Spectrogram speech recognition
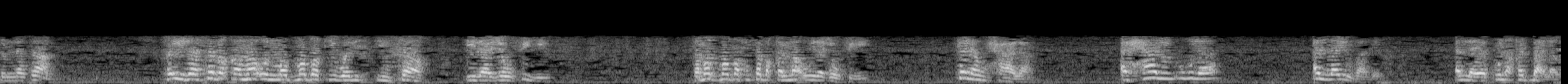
سنتان. فإذا سبق ماء المضمضة والاستنشاق إلى جوفه تمضمض فسبق الماء إلى جوفه فله حالان. الحال الأولى ألا يبالغ ألا يكون قد بالغ.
